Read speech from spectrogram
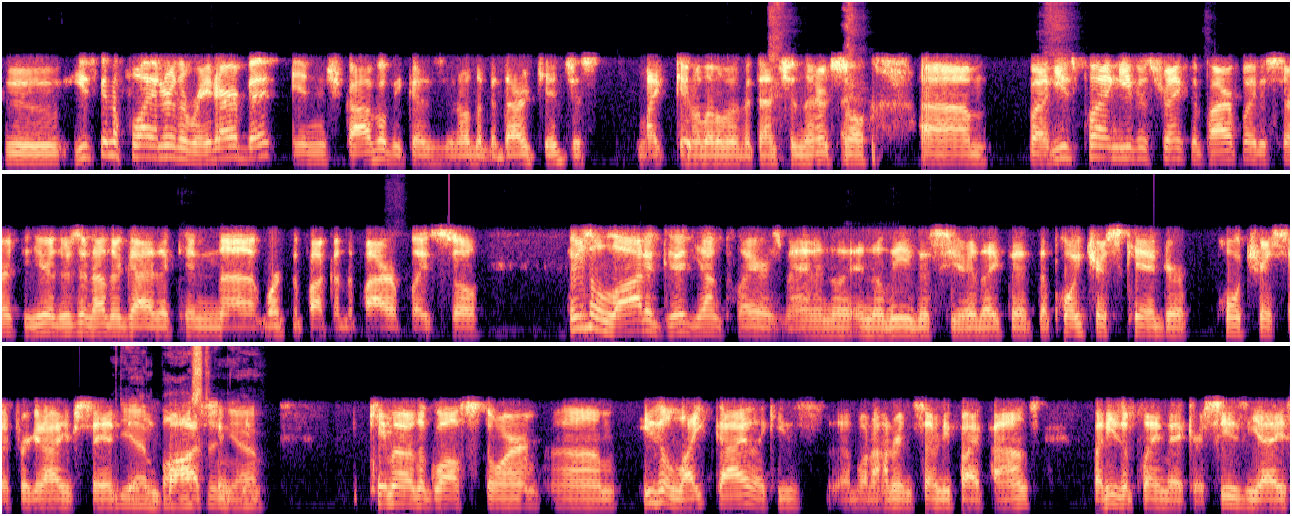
who he's going to fly under the radar a bit in Chicago because you know the Bedard kid just might get a little bit of attention there. So, um, but he's playing even strength and power play to start the year. There's another guy that can uh, work the puck on the power play. So. There's a lot of good young players, man, in the in the league this year. Like the the Poitras kid or Poitras, I forget how you say it. Yeah, in Boston, Boston yeah came out of the Guelph Storm. Um, he's a light guy, like he's about 175 pounds, but he's a playmaker. Sees the ice,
